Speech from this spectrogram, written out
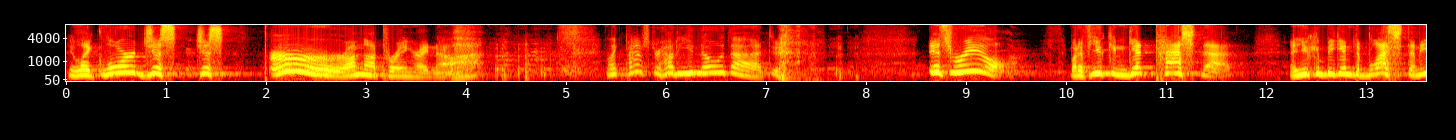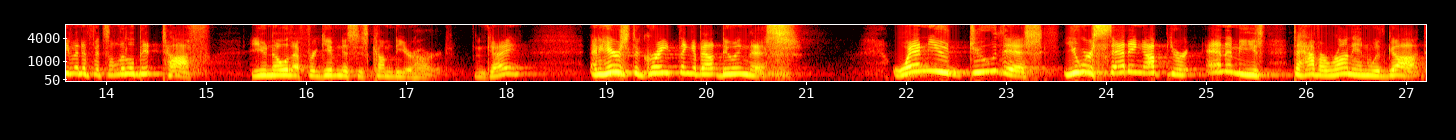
You're like, Lord, just, just, I'm not praying right now. like, Pastor, how do you know that? it's real. But if you can get past that and you can begin to bless them, even if it's a little bit tough, you know that forgiveness has come to your heart. Okay? And here's the great thing about doing this when you do this, you are setting up your enemies to have a run in with God.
